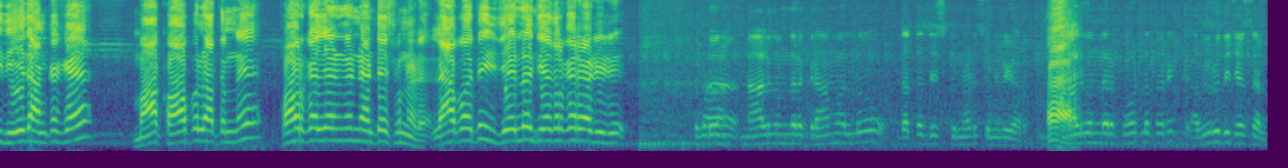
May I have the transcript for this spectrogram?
ఇది ఏది అంకకే? మా కాపులు అతన్ని పవర్ కళ్యాణ్ గారిని అంటేసుకున్నాడు. లేకపోతే ఈ జైల్లో చేతులకారు ఆడి ఇప్పుడు నాలుగు వందల గ్రామాల్లో దత్తత తీసుకున్నాడు సునీల్ గారు. నాలుగు వందల కోట్లతో అభివృద్ధి చేస్తారు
